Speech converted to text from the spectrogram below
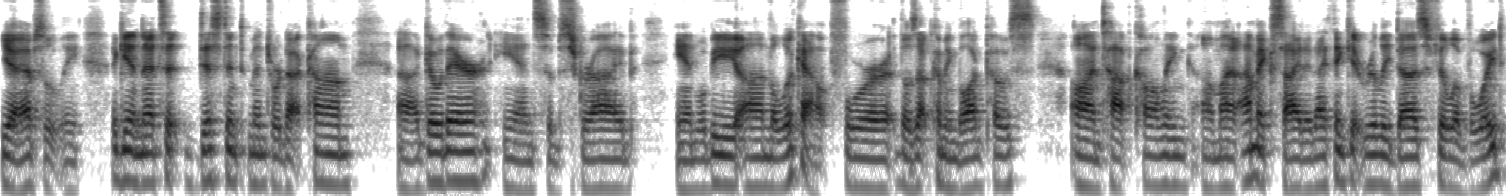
yeah, absolutely. Again, that's at distantmentor.com. Uh, go there and subscribe, and we'll be on the lookout for those upcoming blog posts on top calling. Um, I, am excited. I think it really does fill a void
